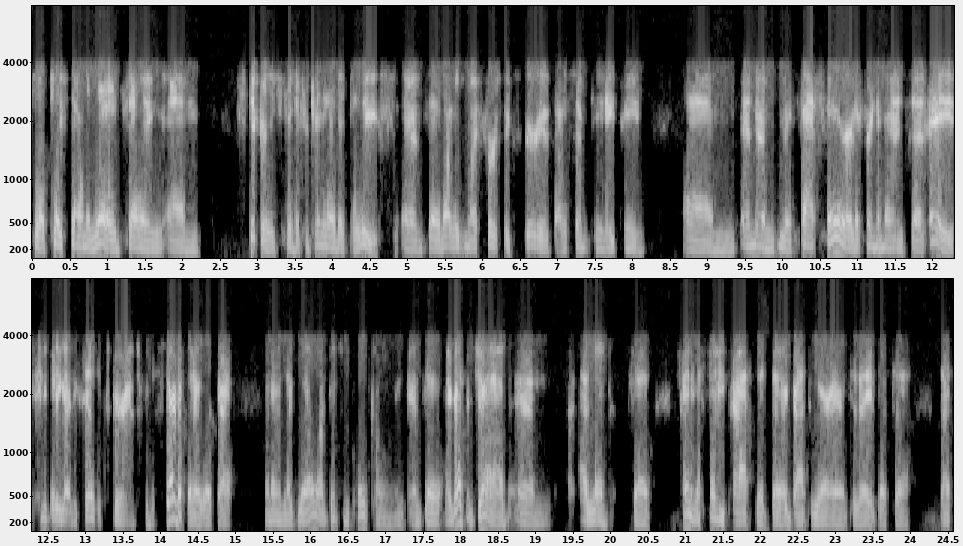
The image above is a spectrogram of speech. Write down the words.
for a place down the road selling um, stickers for the Fraternal Order Police. And so that was my first experience. I was 17, 18. Um, and then, you know, fast forward, a friend of mine said, Hey, anybody got any sales experience for the startup that I work at? And I was like, Well, I've done some cold calling. And so I got the job and I loved it. So it's kind of a funny path that, I got to where I am today. But uh, that's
